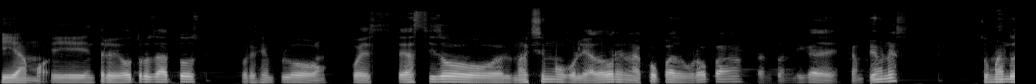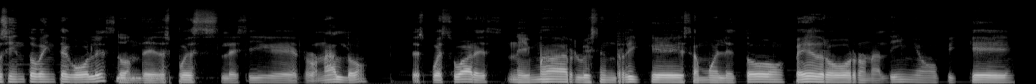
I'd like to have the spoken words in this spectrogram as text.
y Amor. Y entre otros datos, por ejemplo, pues ha sido el máximo goleador en la Copa de Europa, tanto en Liga de Campeones, sumando 120 goles, donde después le sigue Ronaldo, después Suárez, Neymar, Luis Enrique, Samuel Eto'o, Pedro, Ronaldinho, Piqué,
